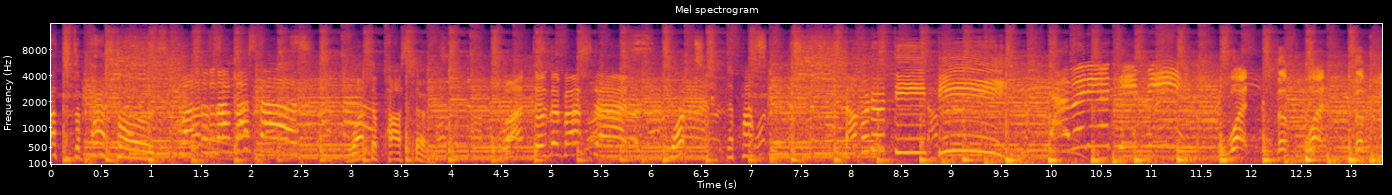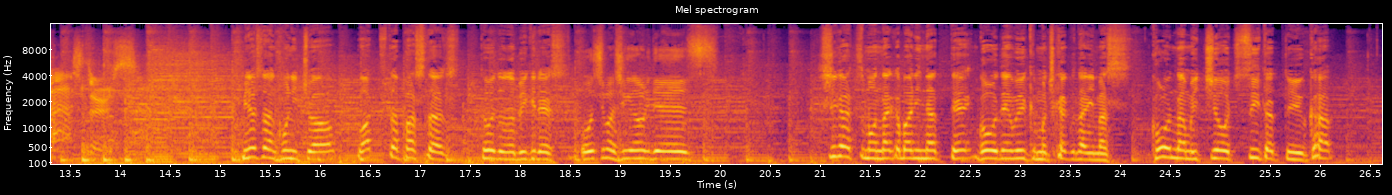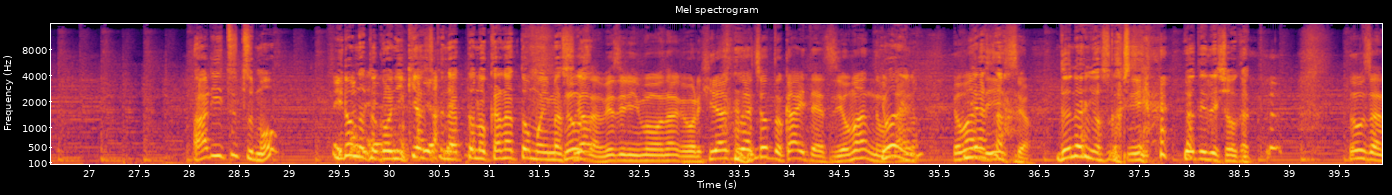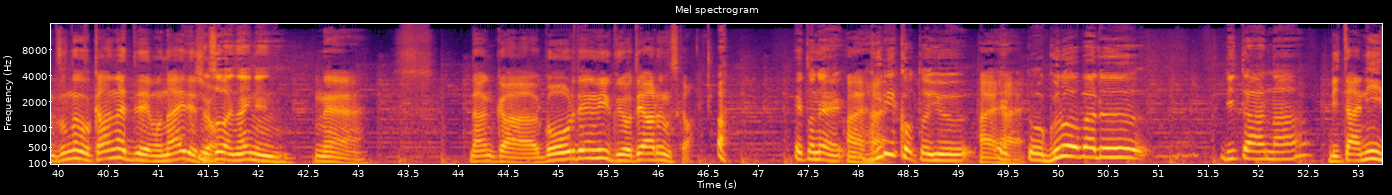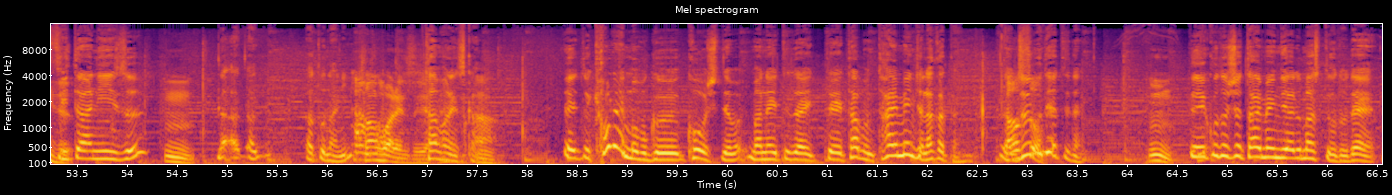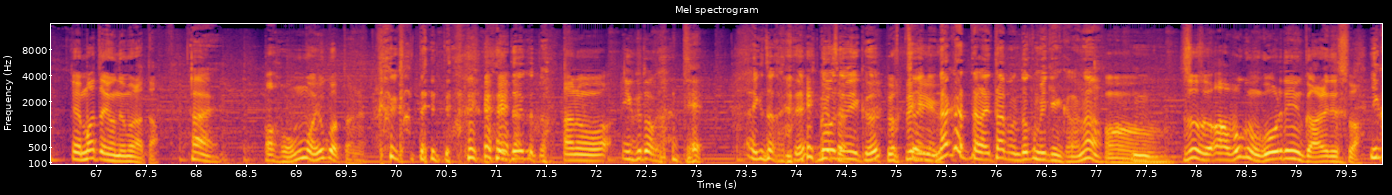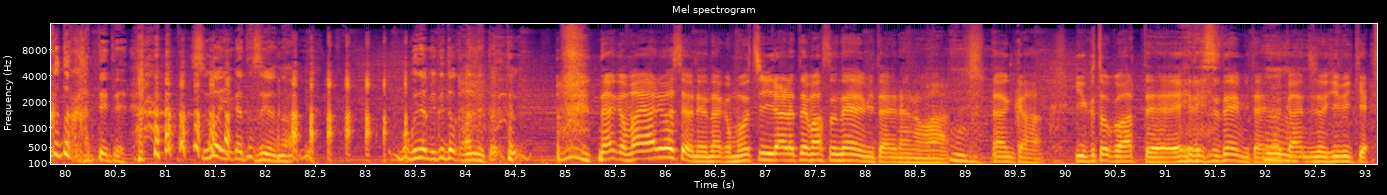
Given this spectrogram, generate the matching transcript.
What's the pastors? What the Bastards What the pastors? What the Bastards What the Pastors WTP WTP What the what the pastors? 皆さんこんにちは What's the Pastors 東堂信之です大島重則です4月も半ばになってゴールデンウィークも近くなりますコロナも一応落ち着いたというかありつつもいろんなところに行きやすくなったのかなと思いますノブさがん別にもうなんかこれ開くがちょっと書いたやつ読まんでも大読まんでいいですよ。どのようにお過ごし予定でしょうか？ノブさんそんなこと考えてもないでしょ。そうはないねん。ねえ。なんかゴールデンウィーク予定あるんですか？えっとね、はいはい。グリコという、はいはい。えっと、グローバルリターナー？リターニーズ。リターニーズ？うん。あああと何？カンファレンスカンファレンスかえっと、去年も僕講師で招いていただいて多分対面じゃなかったの。あズームでやってたの。うん、うん、で今年は対面でやりますってことで。えまた呼んでもらった？はい。あほんまよかったね。よかったって。どういうこと？あの行くとこあって。あ行くとかって？ゴールデンウィーク？なかったら多分どこも行けんからな、うん、そうそう。あ僕もゴールデンウィークあれですわ。行くとかってて。すごい言い方するよな。僕でも行くとかあんねんと。と なんか前ありましたよね。なんか用いられてますねみたいなのは、なんか行くとこあってええですねみたいな感じの響き、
